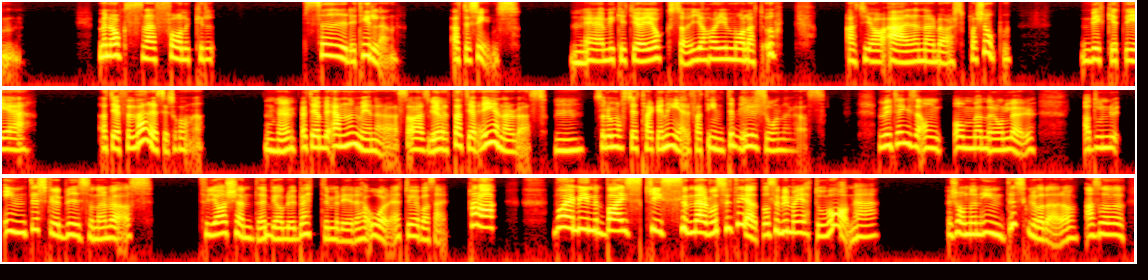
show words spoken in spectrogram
men också när folk l- säger det till en, att det syns. Mm. Eh, vilket jag ju också. Jag har ju målat upp att jag är en nervös person. Vilket är att jag förvärrar situationen. Okej. Att jag blir ännu mer nervös. Och att veta att jag är nervös. Mm. Så då måste jag tagga ner för att inte bli så nervös. Men vi tänker så här, om omvända roller. Att om du inte skulle bli så nervös. För jag kände att jag blev bättre med det det här året. Och jag bara så här, hallå! Vad är min bajskiss-nervositet? Och så blir man jätteovan. Ja. För om den inte skulle vara där då? Alltså,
